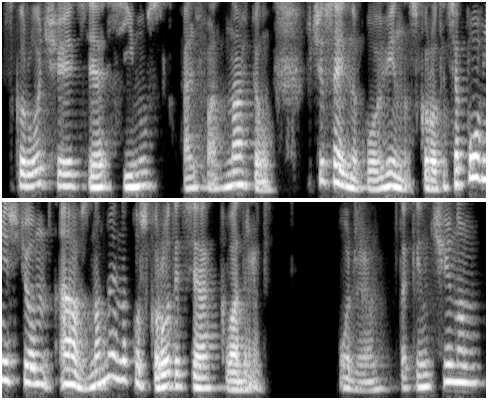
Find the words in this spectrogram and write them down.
скорочується синус альфа навпіл. В чисельнику він скоротиться повністю, а в знаменнику скоротиться квадрат. Отже, таким чином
